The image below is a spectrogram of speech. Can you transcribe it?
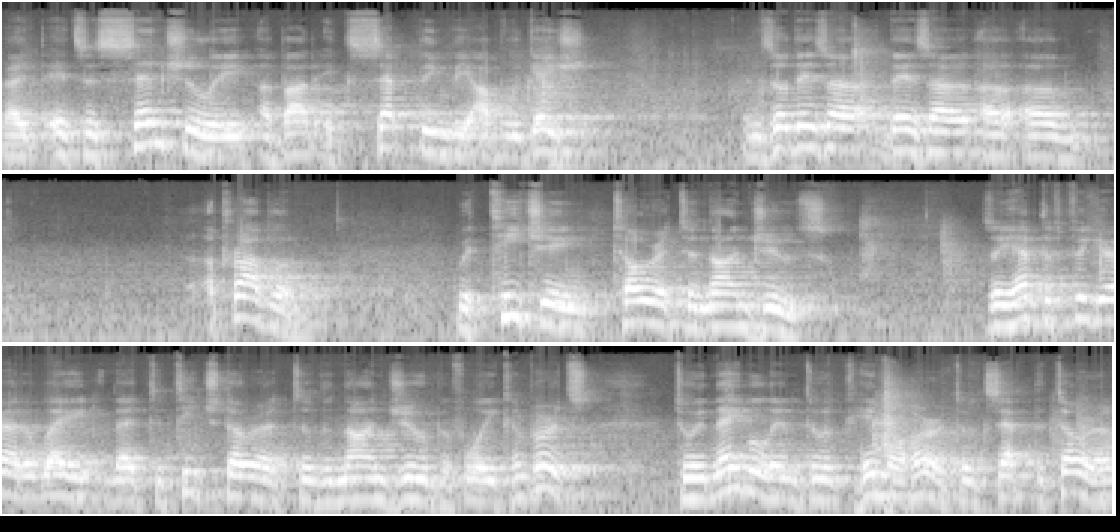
Right? It's essentially about accepting the obligation. And so there's a, there's a, a, a, a problem with teaching Torah to non Jews. So you have to figure out a way that to teach Torah to the non Jew before he converts to enable him to him or her to accept the Torah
